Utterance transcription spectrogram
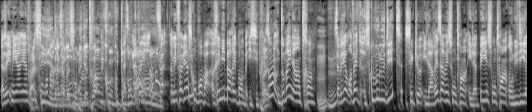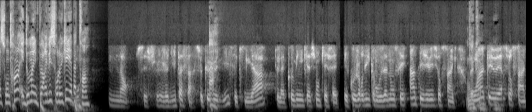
mais il y a un truc bah si, il y a une réservation obligatoire. Du coup, un coup de temps en temps. Attendez, hein. Fa- mais Fabien, je comprends pas. Rémi Barré, ici présent, demain il a un train. Mmh. Ça veut dire, en fait, ce que vous nous dites, c'est qu'il a réservé son train, il a payé son train, on lui dit il y a son train, et demain il peut arriver sur le quai, il n'y a pas de train. Non, je, je dis pas ça. Ce que Ah. je dis, c'est qu'il y a de la communication qui est faite. Et qu'aujourd'hui, quand vous annoncez un TGV sur 5, ou un TER sur 5,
